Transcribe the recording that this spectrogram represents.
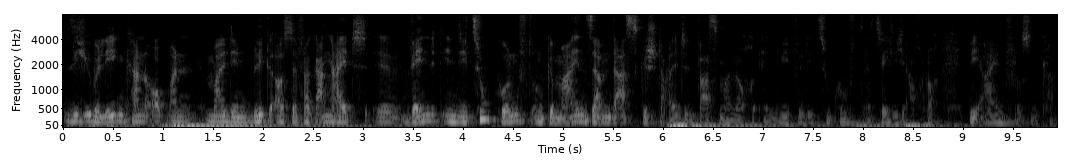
sich überlegen kann, ob man mal den Blick aus der Vergangenheit äh, wendet in die Zukunft und gemeinsam das gestaltet, was man noch irgendwie für die Zukunft tatsächlich auch noch beeinflussen kann.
